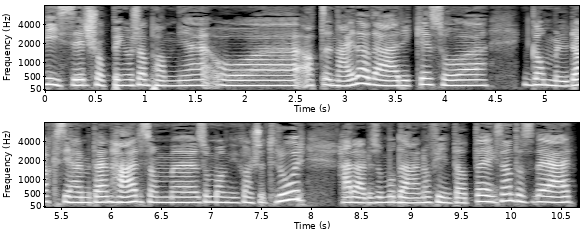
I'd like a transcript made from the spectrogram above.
viser shopping og champagne, og eh, at nei da, det er ikke så gammeldags i hermetegn her som, som mange kanskje tror. Her er det så moderne og fint at det, ikke sant. Altså det er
